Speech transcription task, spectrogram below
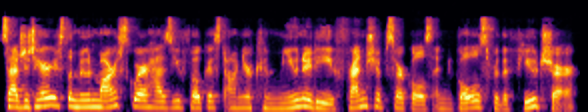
Sagittarius, the moon Mars square has you focused on your community, friendship circles, and goals for the future.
